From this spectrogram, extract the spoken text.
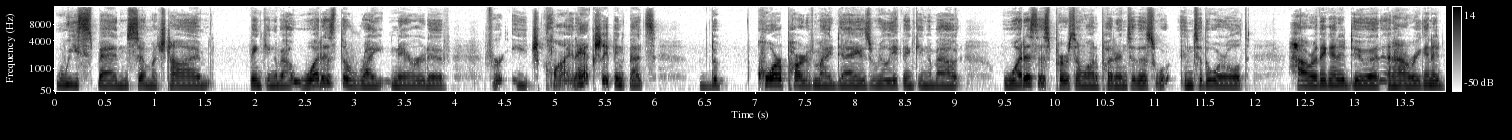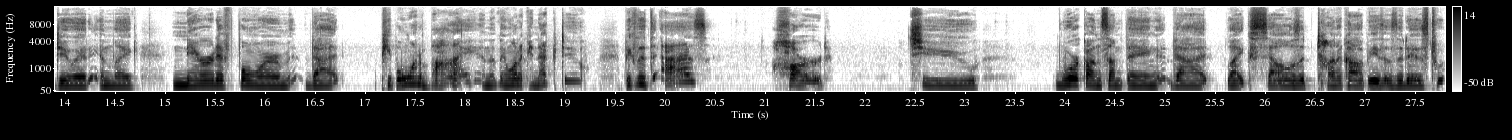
we spend so much time thinking about what is the right narrative for each client. I actually think that's the core part of my day is really thinking about what does this person want to put into this into the world? How are they going to do it and how are we going to do it in like narrative form that people want to buy and that they want to connect to? Because it's as hard to work on something that like sells a ton of copies as it is to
